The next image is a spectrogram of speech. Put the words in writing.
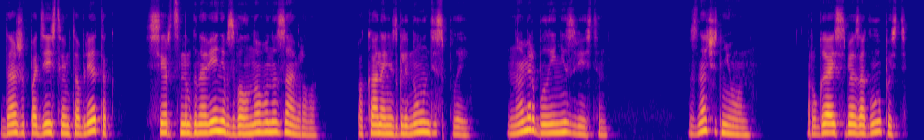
Даже под действием таблеток сердце на мгновение взволнованно замерло, пока она не взглянула на дисплей. Номер был ей неизвестен. Значит, не он. Ругая себя за глупость,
